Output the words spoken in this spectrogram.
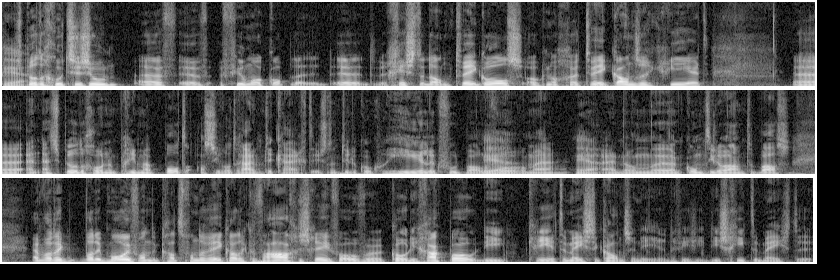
Ja. Speelde een goed seizoen. viel me ook op. Gisteren dan twee goals. Ook nog twee kansen gecreëerd. Eh, en, en speelde gewoon een prima pot. Als hij wat ruimte krijgt, is natuurlijk ook heerlijk voetballen Ja. voor hem. Hè? Ja. En dan, eh, dan komt hij er wel aan te pas. En wat ik, wat ik mooi vond, ik had van de week had ik een verhaal geschreven over Cody Gakpo. Die creëert de meeste kansen in de Eredivisie. Die schiet, de meeste,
